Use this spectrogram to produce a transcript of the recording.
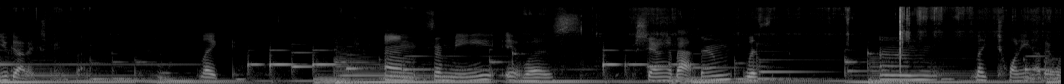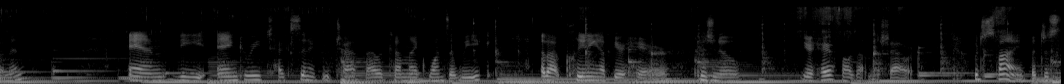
you gotta experience them. Like um, for me, it was sharing a bathroom with um, like 20 other women. And the angry text in a group chat that would come like once a week about cleaning up your hair because you know your hair falls out in the shower, which is fine, but just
